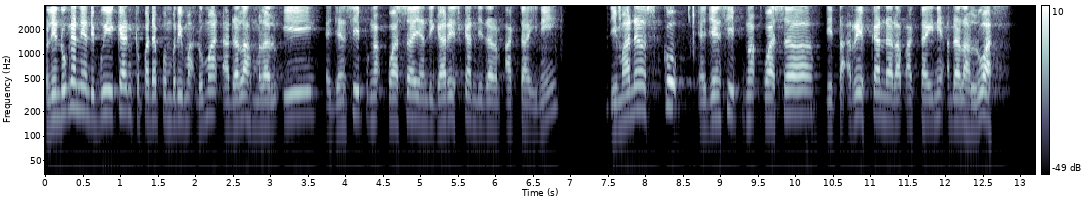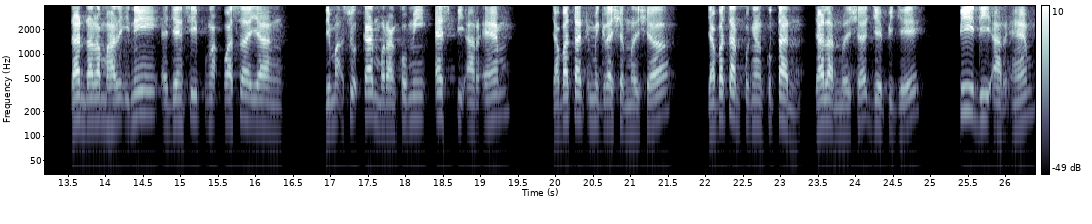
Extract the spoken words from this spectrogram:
Perlindungan yang diberikan kepada pemberi maklumat adalah melalui agensi penguatkuasa yang digariskan di dalam akta ini di mana skop agensi penguatkuasa ditakrifkan dalam akta ini adalah luas. Dan dalam hal ini agensi penguatkuasa yang dimaksudkan merangkumi SPRM, Jabatan Immigration Malaysia, Jabatan Pengangkutan Jalan Malaysia JPJ, PDRM,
